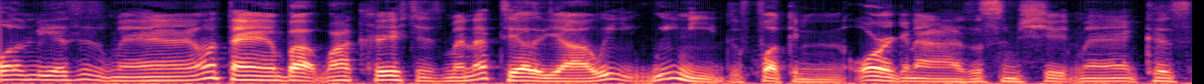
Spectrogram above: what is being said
let me guess this, man. One thing about my Christians, man, I tell y'all, we we need to fucking organize or some shit, man, cause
